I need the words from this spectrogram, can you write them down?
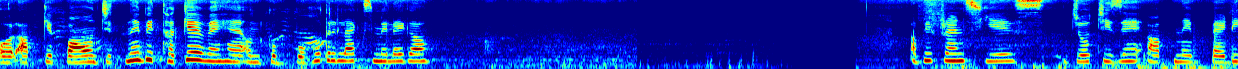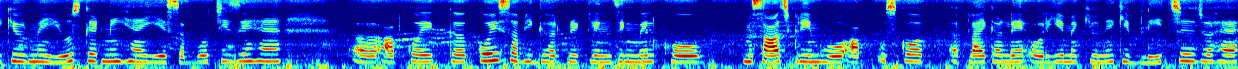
और आपके पाँव जितने भी थके हुए हैं, उनको बहुत रिलैक्स मिलेगा। अभी फ्रेंड्स ये जो चीज़ें आपने पेडिक्योर में यूज़ करनी है, ये सब वो चीज़ें हैं। आपको एक कोई सा भी घर पर क्लिनजिंग मिल्क हो मसाज क्रीम हो, आप उसको अप्लाई कर लें और ये मैं क्यूने की ब्लीच जो है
